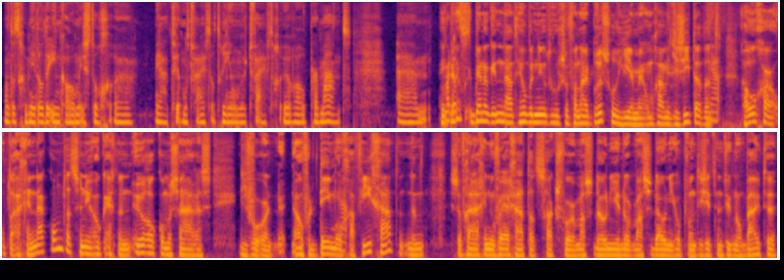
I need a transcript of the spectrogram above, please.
Want het gemiddelde inkomen is toch ja, 250 350 euro per maand. Um, ik, maar ben dat... ook, ik ben ook inderdaad heel benieuwd hoe ze vanuit Brussel hiermee omgaan. Want je ziet dat het ja. hoger op de agenda komt. Dat ze nu ook echt een eurocommissaris die voor, over demografie ja. gaat. Dan is de vraag in hoeverre gaat dat straks voor Macedonië en Noord-Macedonië op. Want die zitten natuurlijk nog buiten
